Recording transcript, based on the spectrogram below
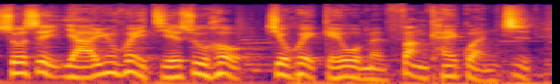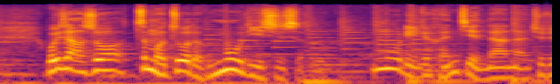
说是亚运会结束后就会给我们放开管制。我想说，这么做的目的是什么？目的就很简单呢，就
